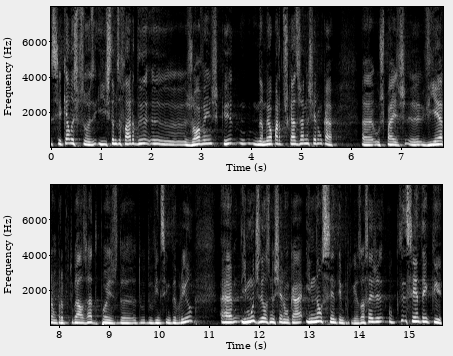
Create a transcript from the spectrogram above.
Se aquelas pessoas, e estamos a falar de jovens que, na maior parte dos casos, já nasceram cá. Os pais vieram para Portugal já depois de, do, do 25 de Abril, e muitos deles nasceram cá e não se sentem portugueses. Ou seja, o que sentem que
